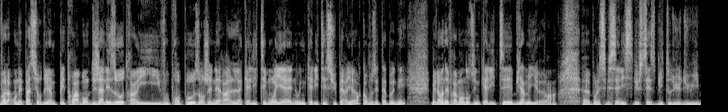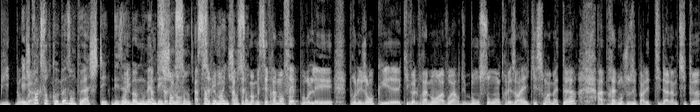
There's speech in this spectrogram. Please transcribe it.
voilà, on n'est pas sur du MP3. Bon, déjà les autres, hein, ils vous proposent en général la qualité moyenne ou une qualité supérieure quand vous êtes abonné. Mais là, on est vraiment dans une qualité bien meilleure. hein. Euh, pour les spécialistes, c'est du 16 bits au lieu du 8 bits. Donc Et je crois que sur Cobuzz, on peut acheter des Oui, albums ou même des chansons. absolument, simplement une chanson. Absolument, mais c'est vraiment fait pour les pour les gens qui, euh, qui veulent vraiment avoir du bon son entre les oreilles, qui sont amateurs. Après, bon, je vous ai parlé de Tidal un petit peu.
